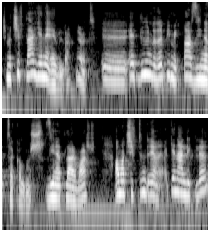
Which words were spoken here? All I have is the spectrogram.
Şimdi çiftler yeni evli. Evet. Ee, e, düğünde de bir miktar zinet takılmış. Zinetler var. Ama çiftin de yani genellikle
